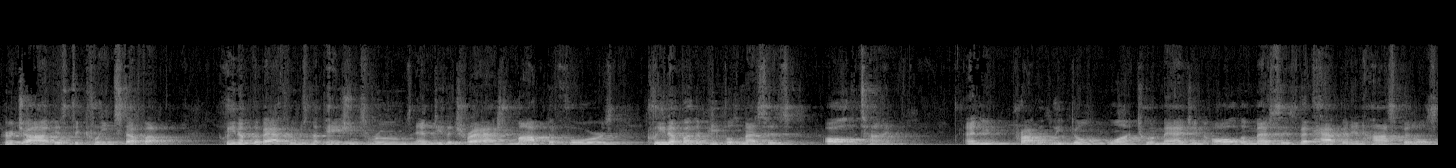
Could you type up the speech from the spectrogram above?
Her job is to clean stuff up clean up the bathrooms in the patients' rooms, empty the trash, mop the floors, clean up other people's messes all the time. And you probably don't want to imagine all the messes that happen in hospitals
